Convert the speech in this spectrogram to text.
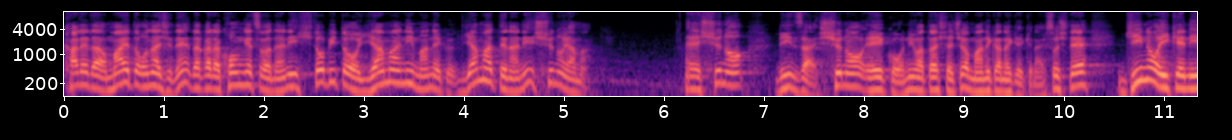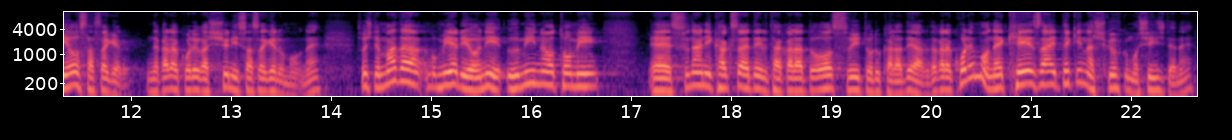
彼らは前と同じね。だから今月は何？人々を山に招く。山って何？主の山。えー主の臨在、主の栄光に私たちは招かなきゃいけない。そして、義の生贄を捧げる。だからこれが主に捧げるものね。そしてまだ見えるように、海の富、えー砂に隠されている宝とを吸い取るからである。だからこれもね、経済的な祝福も信じてね、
